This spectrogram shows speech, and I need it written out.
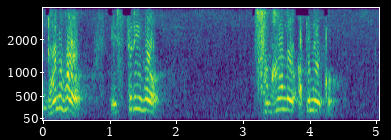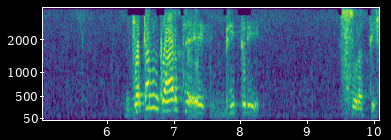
धन हो, स्त्री हो, संभालो अपने को। जतन का अर्थ है एक भीतरी सुरति।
